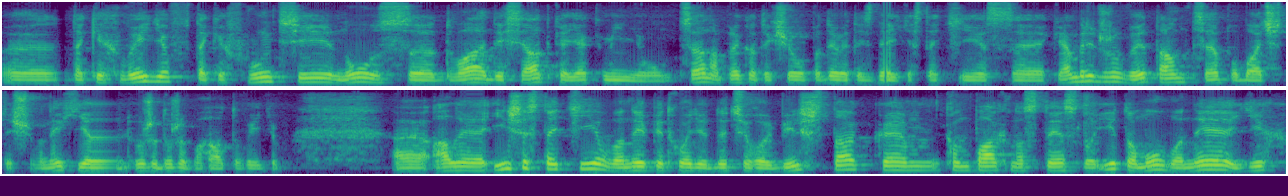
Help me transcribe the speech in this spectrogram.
е, таких видів, таких функцій, ну, з два десятка як мінімум. Це, наприклад, якщо ви подивитесь деякі статті з Кембриджу, ви там це побачите, що в них є дуже-дуже багато видів. Е, Але інші статті вони підходять до цього більш так ем, компактно, стисло, і тому вони їх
